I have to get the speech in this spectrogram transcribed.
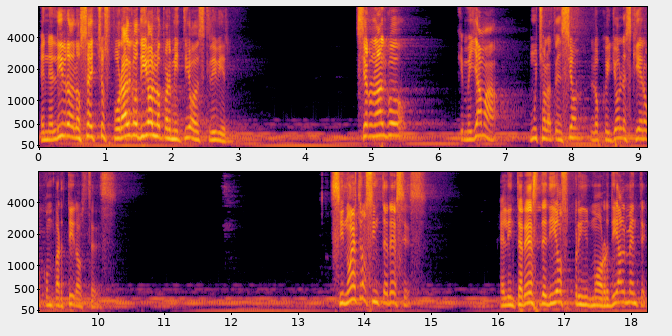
en el libro de los hechos, por algo Dios lo permitió escribir. Hicieron algo que me llama mucho la atención, lo que yo les quiero compartir a ustedes. Si nuestros intereses, el interés de Dios primordialmente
